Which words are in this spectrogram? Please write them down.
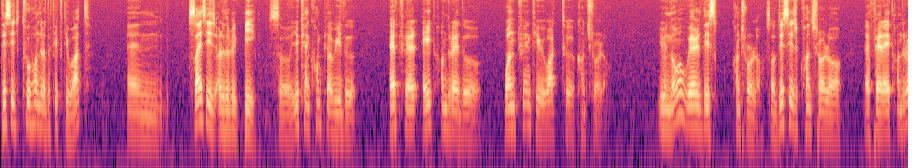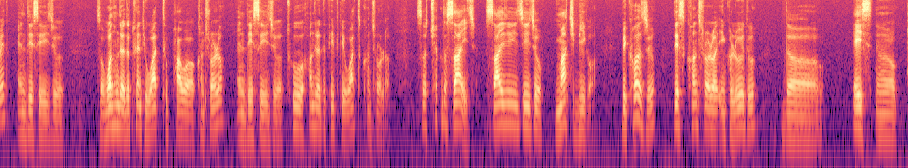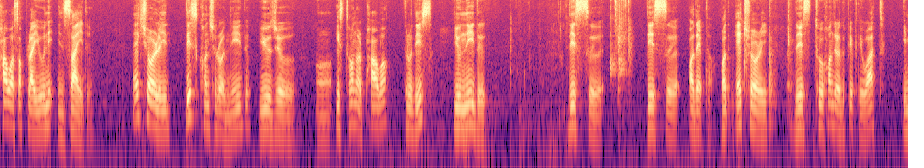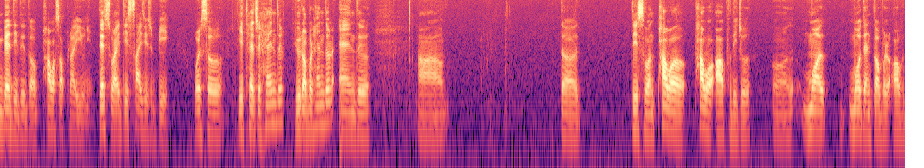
This is 250 watt and size is a little bit big. So you can compare with FL 800 uh, 120 watt uh, controller. You know where this controller. So this is controller FL800 and this is so 120 watt power controller and this is 250 watt controller. So check the size. Size is much bigger because this controller include the AC, uh, power supply unit inside. Actually, this controller need use uh, external power through this, you need this uh, this uh, adapter. But actually, this 250 watt embedded the power supply unit. That's why this size is big. Also, it has a handle, durable handle, and uh, the this one power power output is uh, more more than double of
